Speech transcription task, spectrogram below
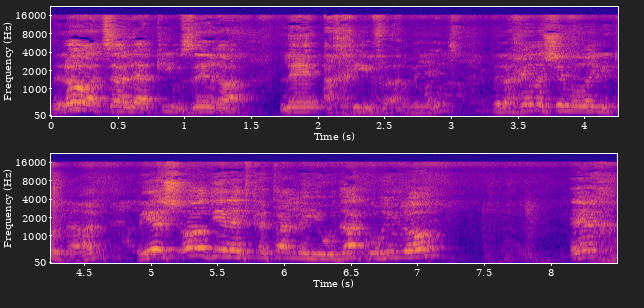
ולא רצה להקים זרע לאחיו המת, ולכן השם הורג את עונן. ויש עוד ילד קטן ליהודה, קוראים לו? איך?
